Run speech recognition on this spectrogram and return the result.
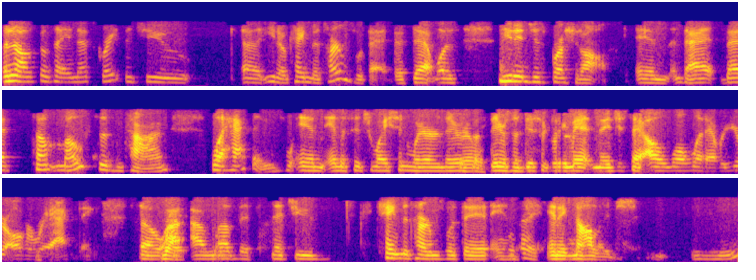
No, I was going to say, and that's great that you, uh, you know, came to terms with that. That that was you didn't just brush it off, and that that's some most of the time what happens in in a situation where there's Really? a, there's a disagreement, and they just say, oh well, whatever, you're overreacting. So Right. I, I love that that you came to terms with it and Well, and acknowledged. Mm-hmm.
